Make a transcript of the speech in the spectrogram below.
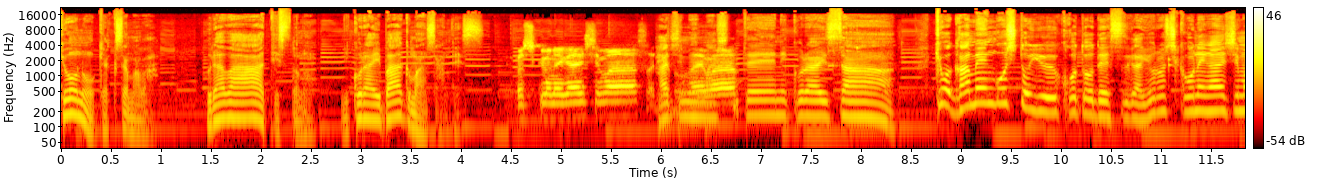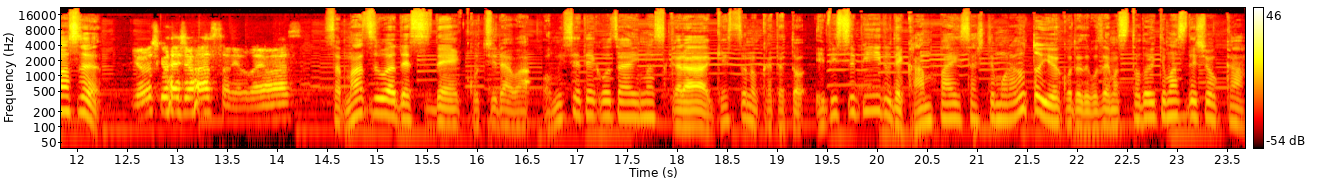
今日のお客様はフラワーアーティストのニコライ・バーグマンさんです。ろしくお願いします。はじめま。してニコライさん今日は画面越しということですがよろしくお願いしますよろしくお願いします。ありがとうございます。さあまずはですねこちらはお店でございますからゲストの方とエビスビールで乾杯させてもらうということでございます届いてますでしょうか？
